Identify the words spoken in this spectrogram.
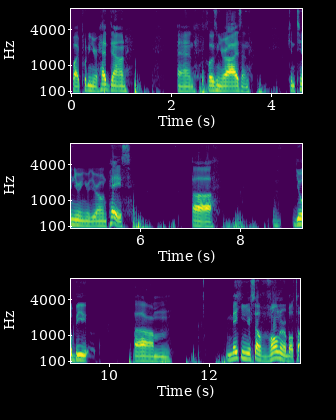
by putting your head down and closing your eyes and continuing with your own pace, uh, you'll be um, making yourself vulnerable to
